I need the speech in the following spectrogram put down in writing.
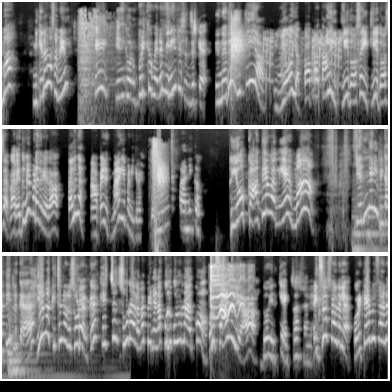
மா இன்னைக்கு என்னமா சமையல்? ஏய் இன்னைக்கு உனக்கு பிடிக்கும் என்ன மினிட்டு செஞ்சிருக்கேன் என்னது இட்லியா? ஐயோ எப்பா பார்த்தாலும் இட்லி தோசை இட்லி தோசை. வேற எதுவுமே பண்ண தெரியாதா தள்ளுங்க நான் அப்ப எனக்கு மேகி பண்ணிக்கிறேன். பண்ணிக்கோ. ஐயோ காத்தே வரலையே மா. என்னடி இப்படி கத்திட்டு இருக்க? ஏமா கிச்சன் சூடா இருக்கு? கிச்சன் சூடா இல்லாம பின்னா குளு குளுனா இருக்கும்? ஒரு ஃபேன் இல்லையா? இதோ இருக்கு எக்ஸாஸ்ட் ஃபேன் எக்ஸாஸ்ட் ஃபேன் இல்ல ஒரு டேபிள் ஃபேன்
